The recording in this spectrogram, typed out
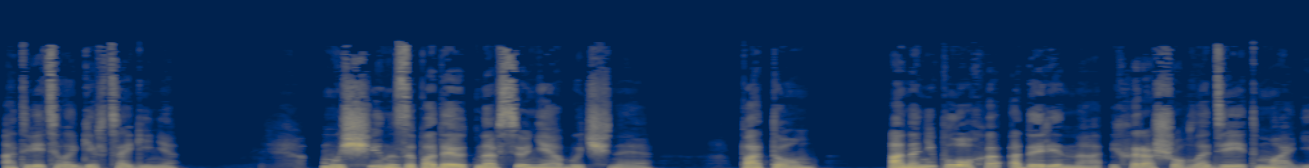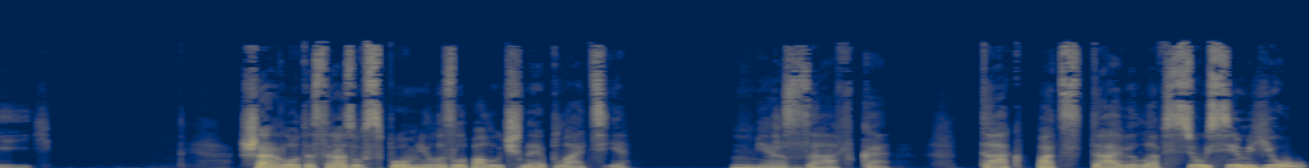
ответила герцогиня. Мужчины западают на все необычное. Потом она неплохо одарена и хорошо владеет магией. Шарлотта сразу вспомнила злополучное платье — Мерзавка! Так подставила всю семью!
